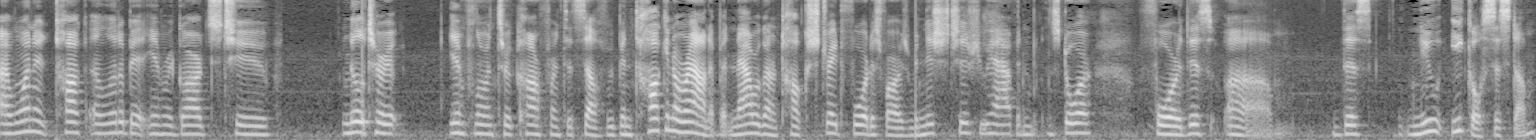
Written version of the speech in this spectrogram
I want to talk a little bit in regards to military influencer conference itself. We've been talking around it, but now we're going to talk straightforward as far as initiatives you have in, in store for this um, this new ecosystem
